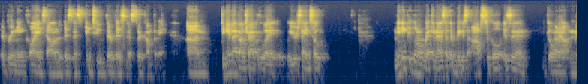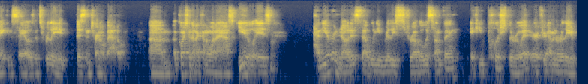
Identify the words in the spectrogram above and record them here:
they're bringing clientele and the business into their business, their company. Um, to get back on track with what, what you were saying, so many people don't recognize that their biggest obstacle isn't going out and making sales. It's really this internal battle. Um, a question that I kind of want to ask you is Have you ever noticed that when you really struggle with something, if you push through it, or if you're having a really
